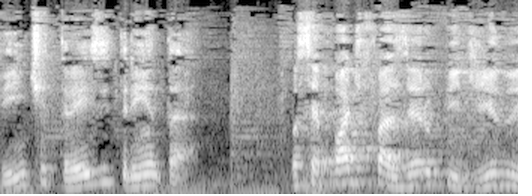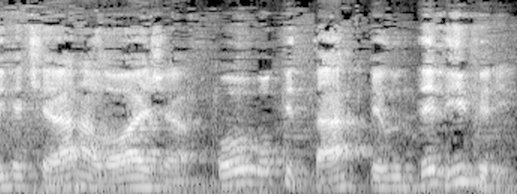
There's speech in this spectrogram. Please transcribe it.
23h30. Você pode fazer o pedido e retirar na loja ou optar pelo delivery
